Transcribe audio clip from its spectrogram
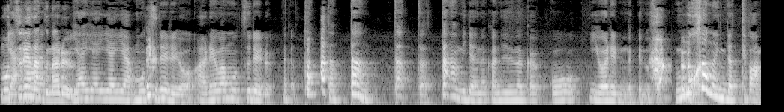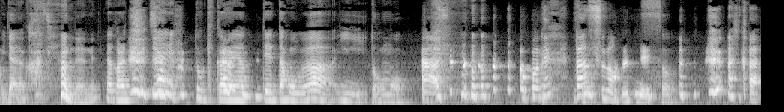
もつれなくなるい。やいやいやいや、もつれるよ。あれはもつれる。なんか、タッタッタン、タッタッタンみたいな感じでなんかこう言われるんだけどさ、動かないんだってばみたいな感じなんだよね。だからちっちゃい時からやってた方がいいと思あそこね、ダンスの話う。ね。そう。なんか、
